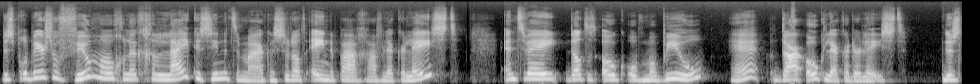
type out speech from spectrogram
Dus probeer zoveel mogelijk gelijke zinnen te maken, zodat één de paragraaf lekker leest. En twee, dat het ook op mobiel hè, daar ook lekkerder leest. Dus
